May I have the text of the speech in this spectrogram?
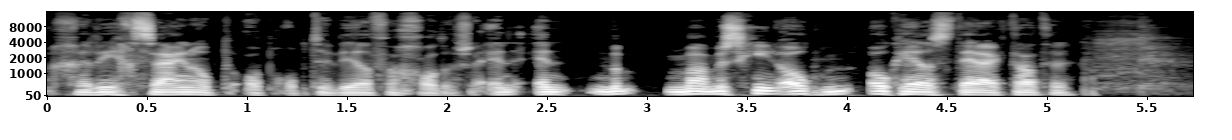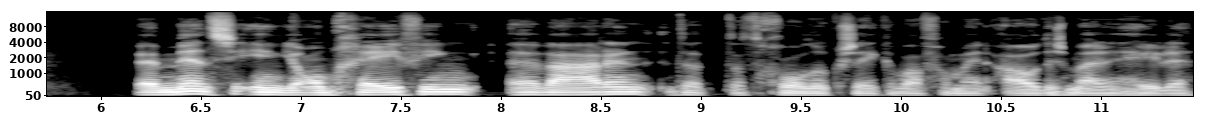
gericht zijn op, op, op de wil van God. En, en, maar misschien ook, ook heel sterk dat er eh, mensen in je omgeving eh, waren. Dat, dat gold ook zeker wel van mijn ouders, maar een hele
